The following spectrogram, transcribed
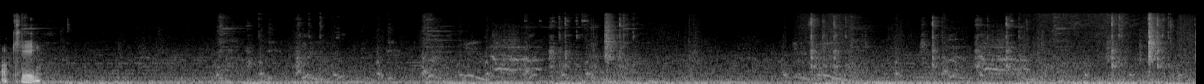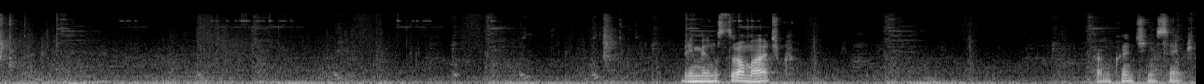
Ok. pós-traumático. Ficar tá no cantinho sempre.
